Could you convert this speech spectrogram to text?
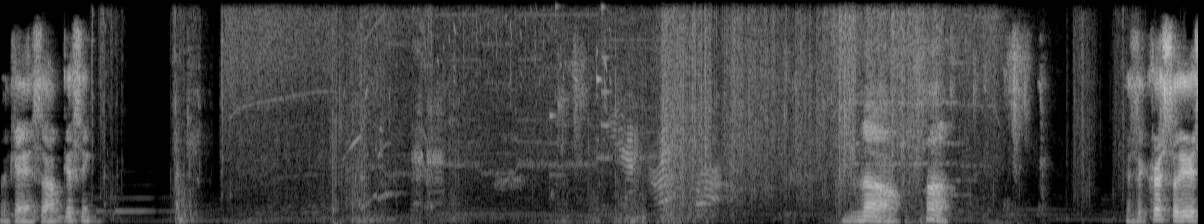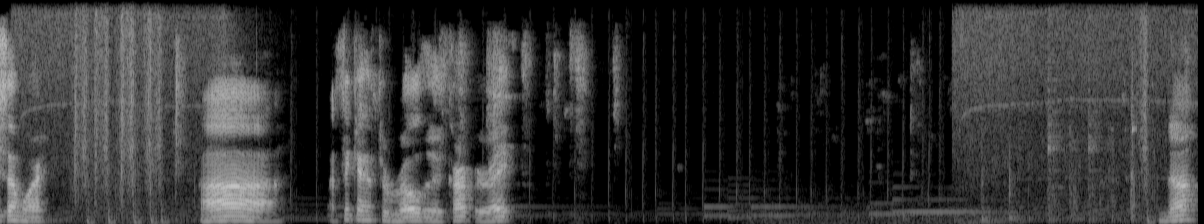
Okay, so I'm guessing. No. Huh. There's a crystal here somewhere. Ah. I think I have to roll the carpet, right? No?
